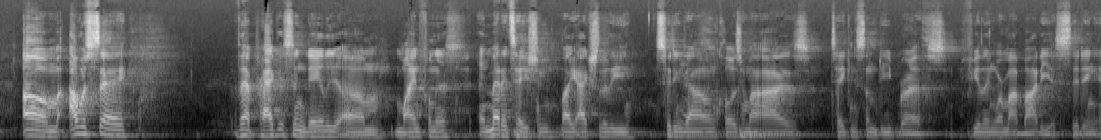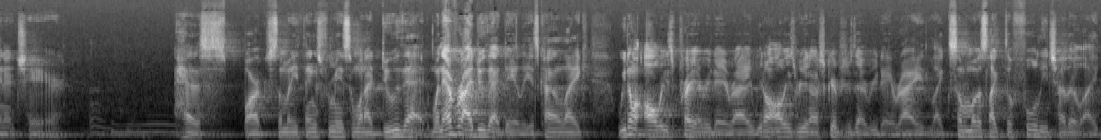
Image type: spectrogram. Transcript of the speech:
Um, I would say that practicing daily um, mindfulness and meditation, like actually sitting down, closing my eyes, taking some deep breaths, feeling where my body is sitting in a chair, has sparked so many things for me. So when I do that, whenever I do that daily, it's kind of like we don't always pray every day, right? We don't always read our scriptures every day, right? Like some of us like to fool each other, like,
